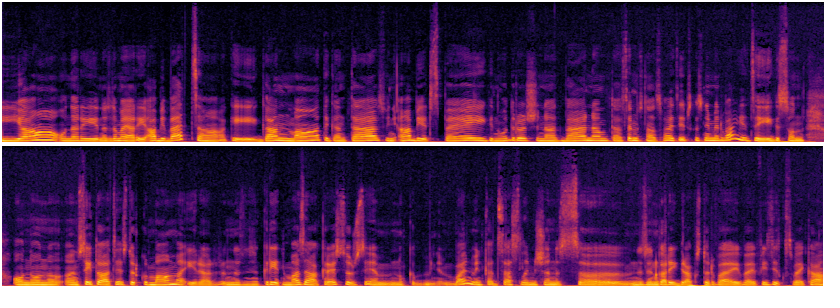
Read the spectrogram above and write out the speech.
Jā, un arī, un es domāju, arī abi vecāki, gan māte, gan tēvs, viņi abi ir spējīgi nodrošināt bērnam tās emocionālās vajadzības, kas viņam ir vajadzīgas. Un, un, un, un situācijas tur, kur mamma ir ar nezinu, krietni mazāk resursiem, nu, vai nu viņa kāda saslimšanas, nezinu, garīga rakstura vai, vai fizisks vai kā.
